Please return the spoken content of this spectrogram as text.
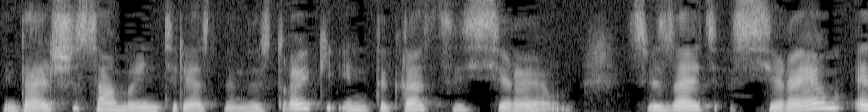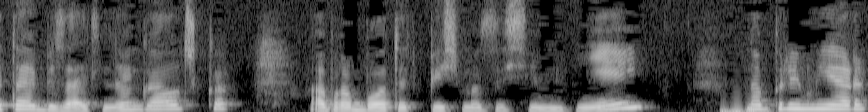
И дальше самые интересные настройки интеграции с CRM. Связать с CRM – это обязательная галочка. Обработать письма за 7 дней, например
